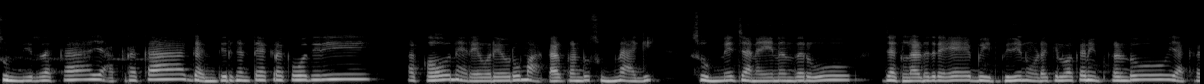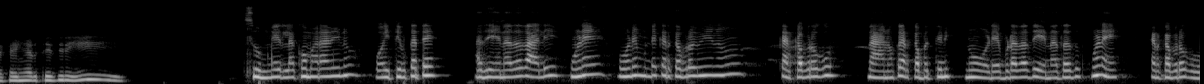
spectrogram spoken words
ಸುಮ್ಮಿರ್ರಕ್ಕ ಯಾಕ್ರಕ್ಕ ಗಂಟಿರ್ ಗಂಟೆ ಯಾಕ್ರಕ್ಕ ಓದಿರಿ? ಅಕ್ಕೋ ನೆರೆಯವರೆಯವರು ಮಾತಾಡ್ಕೊಂಡು ಸುಮ್ಮನೆ ಆಗಿ ಸುಮ್ಮನೆ ಜನ ಏನಂದರು? ಜಗಳಾಡಿದ್ರೆ ಬೀದಿ ಬೀದಿ ನೋಡಕ್ಕಿಲ್ವಕ್ಕ ನಿಂತ್ಕೊಂಡು? ಯಾಕ್ರಕ್ಕ ಹಿಂಗೆ ಆಡ್ತಿದ್ದೀರಿ? ಸುಮ್ಮನೆ ಇಲ್ಲ ಕುಮಾರ ನೀನು ಹೋಯ್ತಿವ್ ಕತೆ. ಅದೇನದ ಆಲಿ ಓಣೆ ಓಣೆ ಮುಂದೆ ಕರ್ಕೊಬ್ರಾಗ ನೀನು? ಕರ್ಕೊಬ್ರಾಗು. ನಾನು ಕರ್ಕ ಬರ್ತೀನಿ ನೋಡೇ ಬಿಡೋದು ಹುಣೆ ಕರ್ಕ ಕರ್ಕೊಬ್ರಾಗು.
